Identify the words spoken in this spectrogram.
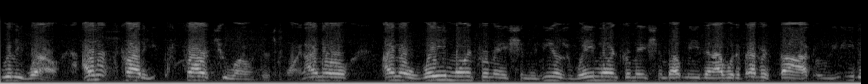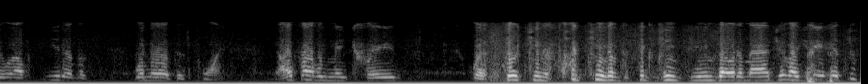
really well. I know Scotty far too well at this point. I know I know way more information, and he knows way more information about me than I would have ever thought either of either of us would know at this point. I probably made trades with 13 or 14 of the 16 teams, I would imagine. Like it, it's just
